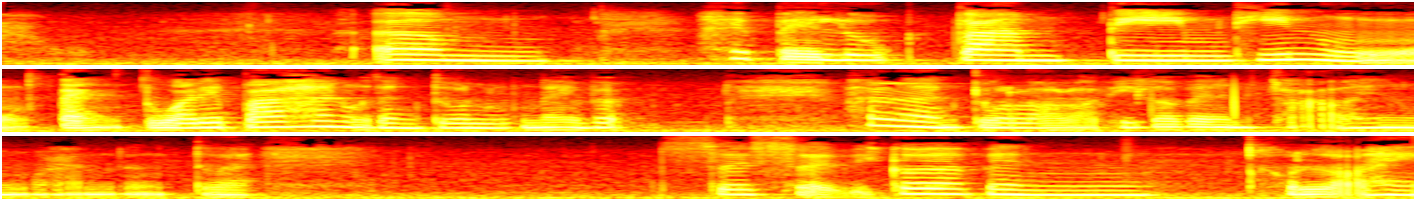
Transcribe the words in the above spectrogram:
าวเอ่ม ให้ไปลุกตามธีมที่หนูแต่งตัวได้ป้ะถ้าหนูแต่งตัวลุกไหนแบบ ถ้าหนูแต่งตัวหล่อๆพี่ก็เป็นสาวให้หนูหนูแต่งตัว สวยๆพี่ก็เป็นคนหล่อให้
